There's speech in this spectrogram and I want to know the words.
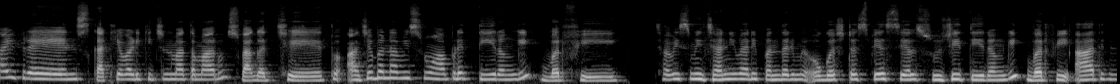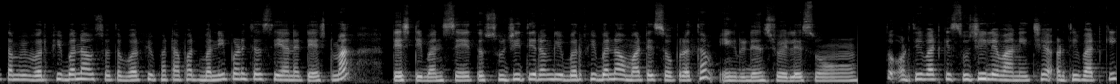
હાય ફ્રેન્ડ્સ કાઠિયાવાડી કિચનમાં તમારું સ્વાગત છે. તો આજે બનાવીશું આપણે તિરંગી બરફી. છવ્વીસમી જાન્યુઆરી, પંદરમી ઓગસ્ટ, સ્પેશિયલ સૂજી તિરંગી બરફી. આ રીતે તમે બરફી બનાવશો તો બરફી ફટાફટ બની પણ જશે અને ટેસ્ટમાં ટેસ્ટી બનશે. તો સૂજી તિરંગી બરફી બનાવવા માટે સૌપ્રથમ ઇન્ગ્રીડિયન્ટ્સ જોઈ લેશું. તો અડધી વાટકી સૂજી લેવાની છે, અડધી વાટકી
